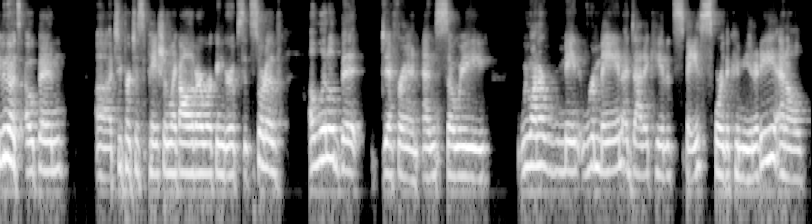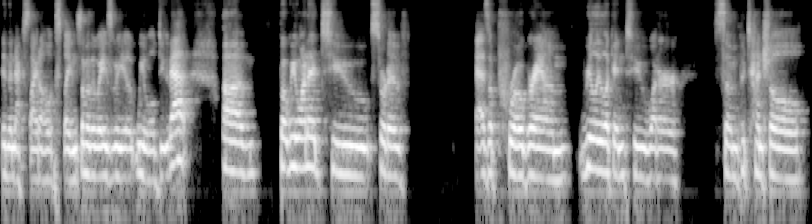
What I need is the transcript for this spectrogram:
even though it's open uh, to participation like all of our working groups, it's sort of a little bit different. And so we we want to remain remain a dedicated space for the community. And I'll in the next slide, I'll explain some of the ways we, we will do that. Um, but we wanted to sort of as a program, really look into what are some potential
